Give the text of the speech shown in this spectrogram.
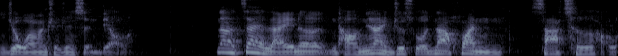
你就完完全全省掉了。那再来呢，好，那你就说那换刹车好了。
